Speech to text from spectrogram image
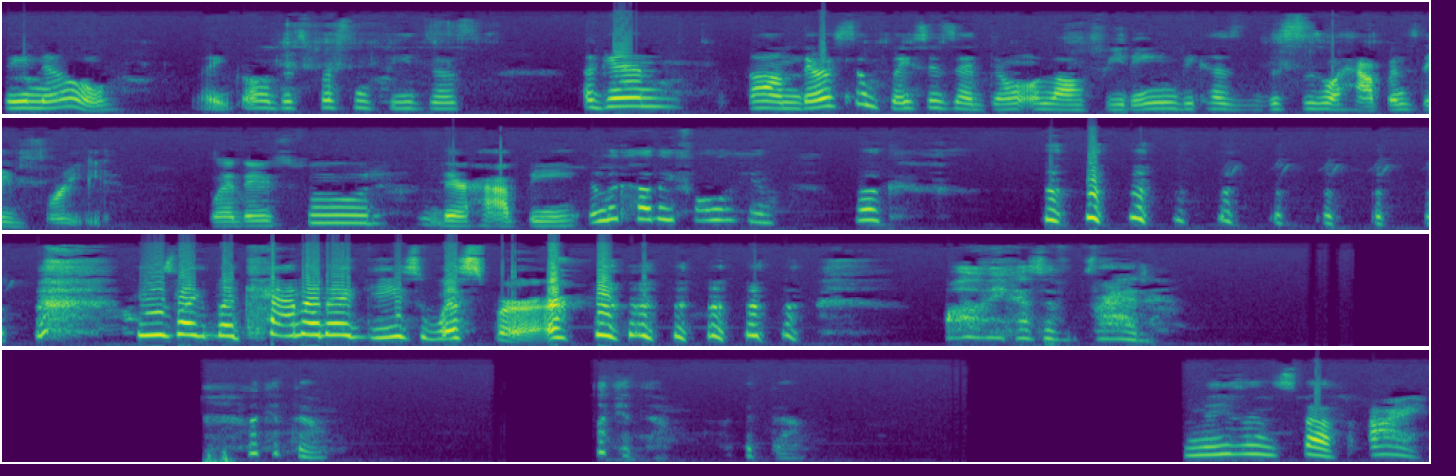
they know like, oh, this person feeds us. Again, um, there are some places that don't allow feeding because this is what happens. They breed. Where there's food, they're happy. And look how they follow him. Look. He's like the Canada geese whisperer. All because of bread. Look at them. Look at them. Look at them. Amazing stuff. All right.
